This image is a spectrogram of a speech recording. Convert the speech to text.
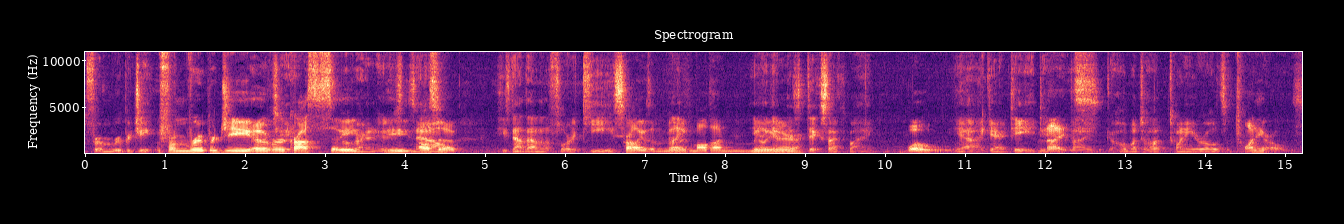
from Rupert G. from Rupert G Rupert over G. across the city. Vernon, He's now- also He's now down in the Florida Keys. probably was a million, Like, multi-millionaire. Yeah, his dick sucked by Whoa, yeah, I guarantee, dude, Nice. by a whole bunch of hot twenty year olds. twenty-year-olds.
